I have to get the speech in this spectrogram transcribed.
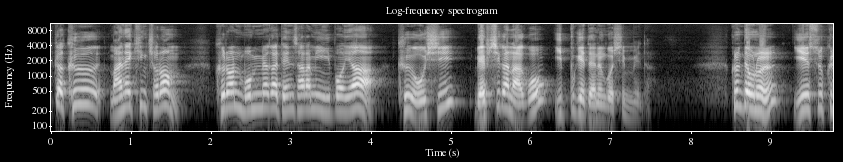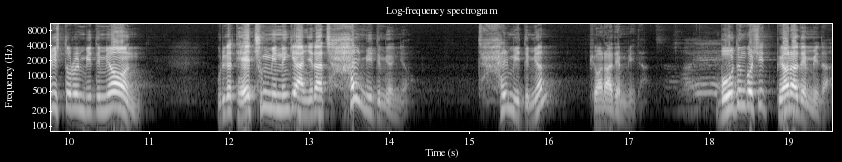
그러니까 그 마네킹처럼 그런 몸매가 된 사람이 입어야 그 옷이 맵시가 나고 이쁘게 되는 것입니다. 그런데 오늘 예수 그리스도를 믿으면 우리가 대충 믿는 게 아니라 잘 믿으면요. 잘 믿으면 변화됩니다. 모든 것이 변화됩니다.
